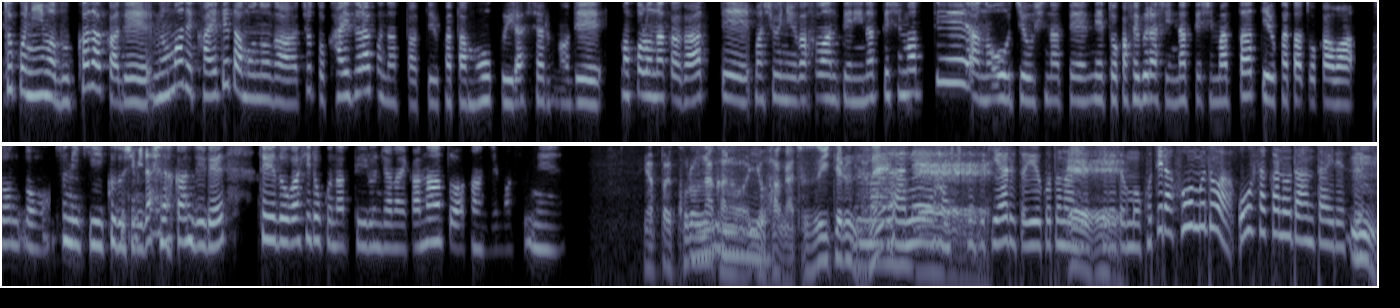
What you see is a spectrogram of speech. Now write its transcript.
特に今物価高で今まで買えてたものがちょっと買いづらくなったっていう方も多くいらっしゃるので、まあコロナ禍があって、まあ収入が不安定になってしまって、あのお家を失ってネットカフェ暮らしになってしまったっていう方とかは、どんどん積み木崩しみたいな感じで、程度がひどくなっているんじゃないかなとは感じますね。やっぱりコロナ禍の余波が続いてるんだね。まだね、えーはい、引き続きあるということなんですけれども、こちら、ホームドア、大阪の団体です、うん。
